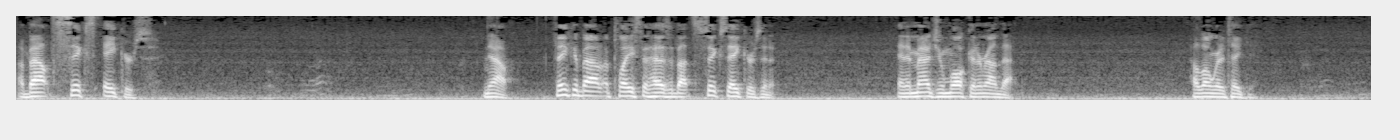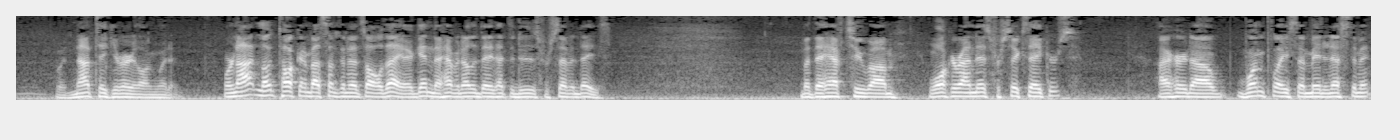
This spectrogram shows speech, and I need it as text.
About six acres. Now, think about a place that has about six acres in it. And imagine walking around that. How long would it take you? It would not take you very long, would it? We're not talking about something that's all day. Again, they have another day they have to do this for seven days. But they have to um, walk around this for six acres. I heard uh, one place that made an estimate,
